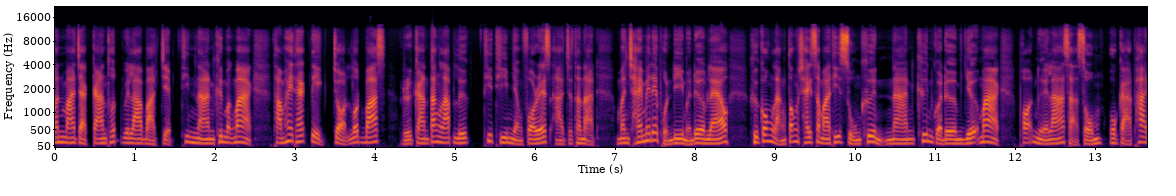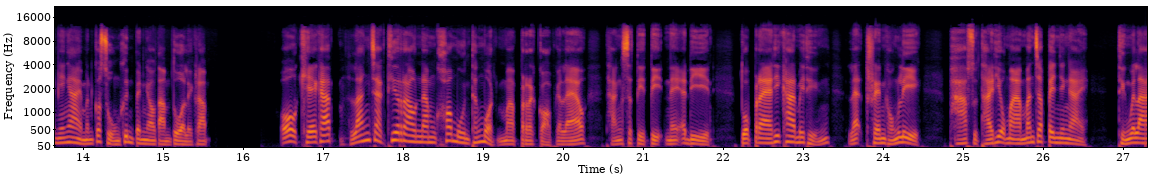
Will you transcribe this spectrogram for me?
มันมาจากการทดเวลาบาดเจ็บที่นานขึ้นมาก ๆทำให้แท็กติกจอดรถบัส หรือการตั้งรับลึกที่ทีมอย่าง Forest อาจจะถนัด มันใช้ไม่ได้ผลดีเหมือนเดิมแล้ว คือกองหลังต้องใช้สมาธิสูงขึ้น นานขึ้นกว่าเดิมเยอะมาก เพราะเหนื่อยล้าสะสม โอกาสพลาดง่าย ๆ มันก็สูงขึ้นเป็นเงาตามตัวเลยครับโอเคครับ หลังจากที่เรานำข้อมูลทั้งหมดมาประกอบกันแล้ว ทั้งสถิติในอดีต ตัวแปรที่คาดไม่ถึง และเทรนด์ของลีก ภาพสุดท้ายที่ออกมามันจะเป็นยังไง ถึงเวลา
